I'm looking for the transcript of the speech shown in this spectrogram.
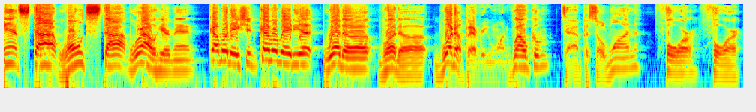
Can't stop, won't stop. We're out here, man. Combo Nation, Combo Mania. What up? What up? What up, everyone? Welcome to episode 144.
